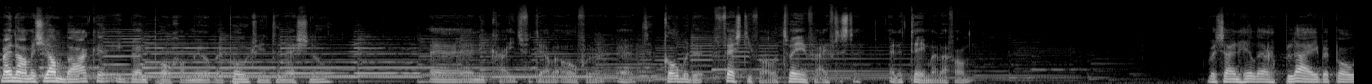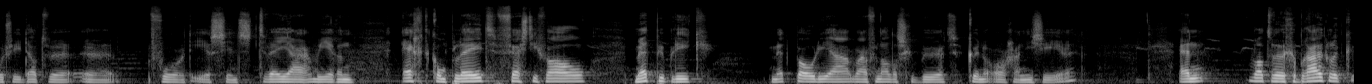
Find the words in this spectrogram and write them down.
Mijn naam is Jan Baken, ik ben programmeur bij Poetry International. En ik ga iets vertellen over het komende festival, het 52e, en het thema daarvan. We zijn heel erg blij bij Poetry dat we uh, voor het eerst sinds twee jaar weer een echt compleet festival met publiek, met podia waar van alles gebeurt, kunnen organiseren. En wat we gebruikelijk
